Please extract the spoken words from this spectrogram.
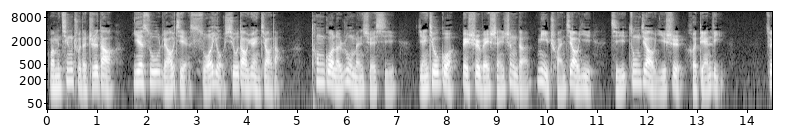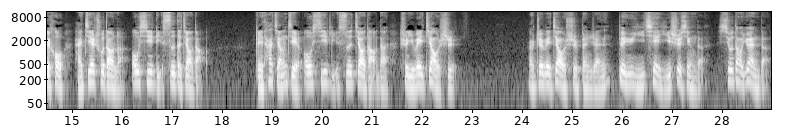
我们清楚的知道，耶稣了解所有修道院教导，通过了入门学习，研究过被视为神圣的秘传教义及宗教仪式和典礼，最后还接触到了欧西里斯的教导。给他讲解欧西里斯教导的是一位教士，而这位教士本人对于一切仪式性的、修道院的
